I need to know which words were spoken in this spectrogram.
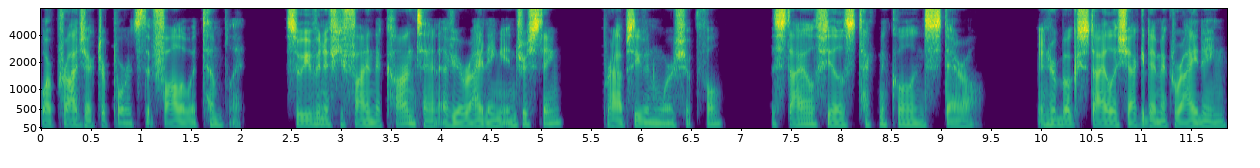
or project reports that follow a template. So even if you find the content of your writing interesting, perhaps even worshipful, the style feels technical and sterile. In her book Stylish Academic Writing,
